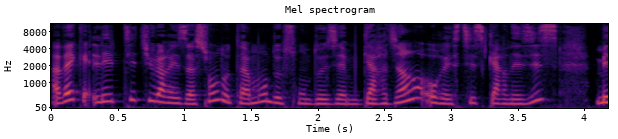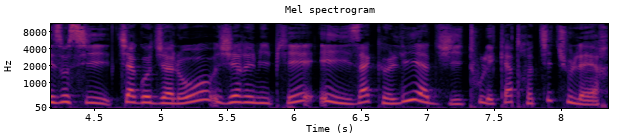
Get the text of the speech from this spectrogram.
avec les titularisations notamment de son deuxième gardien, Orestis Carnesis, mais aussi Thiago Diallo, Jérémy Pied et Isaac Liadji, tous les quatre titulaires.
